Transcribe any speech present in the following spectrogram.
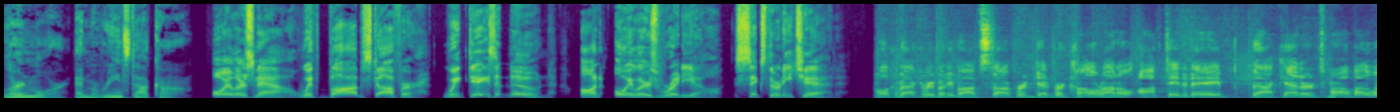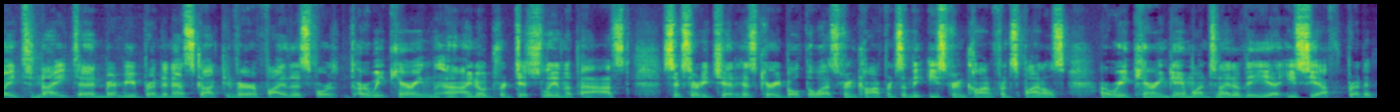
Learn more at marines.com. Oilers Now with Bob Stauffer. Weekdays at noon on Oilers Radio, 630 CHED. Welcome back, everybody. Bob Stauffer, Denver, Colorado. Off day today. Back at her tomorrow. By the way, tonight, and maybe Brendan Escott can verify this for. Are we carrying? Uh, I know traditionally in the past, 6:30 CHED has carried both the Western Conference and the Eastern Conference Finals. Are we carrying Game One tonight of the uh, ECF, Brendan?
